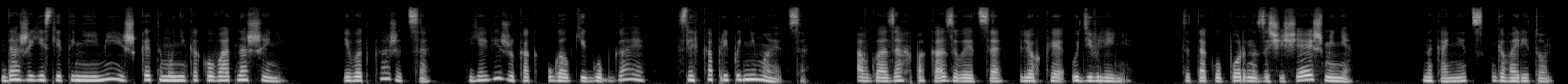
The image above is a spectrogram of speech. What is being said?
даже если ты не имеешь к этому никакого отношения. И вот, кажется, я вижу, как уголки губ Гая слегка приподнимаются, а в глазах показывается легкое удивление. Ты так упорно защищаешь меня?» Наконец, говорит он.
